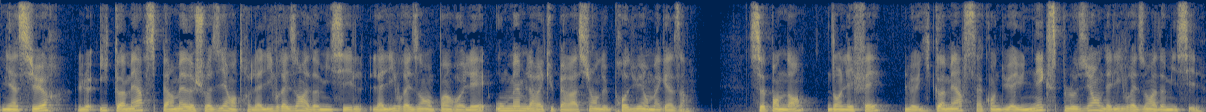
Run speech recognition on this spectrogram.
Bien sûr, le e-commerce permet de choisir entre la livraison à domicile, la livraison en point relais ou même la récupération du produit en magasin. Cependant, dans les faits, le e-commerce a conduit à une explosion des livraisons à domicile.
